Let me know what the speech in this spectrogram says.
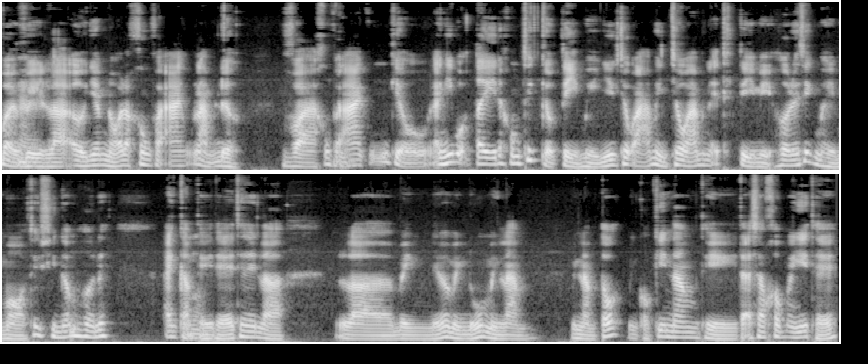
bởi Dạ. vì là ở như em nói là không phải ai cũng làm được và không phải Ừ. ai cũng kiểu anh nghĩ bộ tây nó không thích kiểu tỉ mỉ như châu á mình châu á mình lại thích tỉ mỉ hơn ấy thích mày mò thích suy ngẫm hơn ấy anh cảm thấy thế thế nên là là mình nếu mà mình đúng mình làm mình làm tốt mình có kỹ năng thì tại sao không anh nghĩ thế?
